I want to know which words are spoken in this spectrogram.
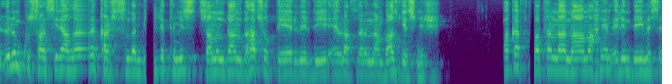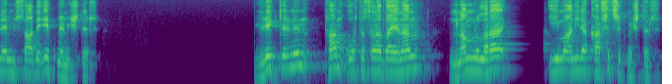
ölüm kusan silahları karşısında milletimiz canından daha çok değer verdiği evlatlarından vazgeçmiş, fakat vatanına namahrem elin değmesine müsaade etmemiştir. Yüreklerinin tam ortasına dayanan namlulara imanıyla karşı çıkmıştır.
